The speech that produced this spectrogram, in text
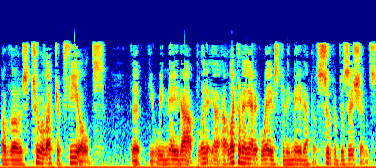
of those two electric fields that we made up, uh, electromagnetic waves can be made up of superpositions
